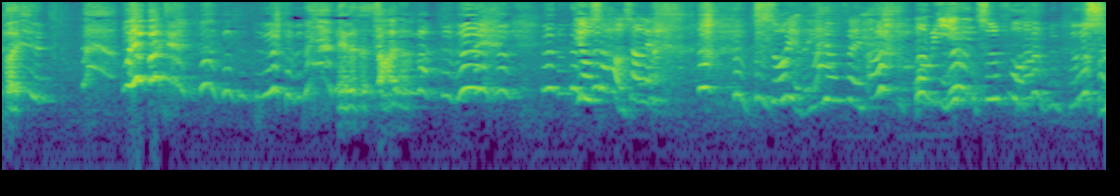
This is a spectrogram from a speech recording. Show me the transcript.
不行，我要报警！你们是杀人犯！有事好商量，所有的医院费我们一定支付，十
